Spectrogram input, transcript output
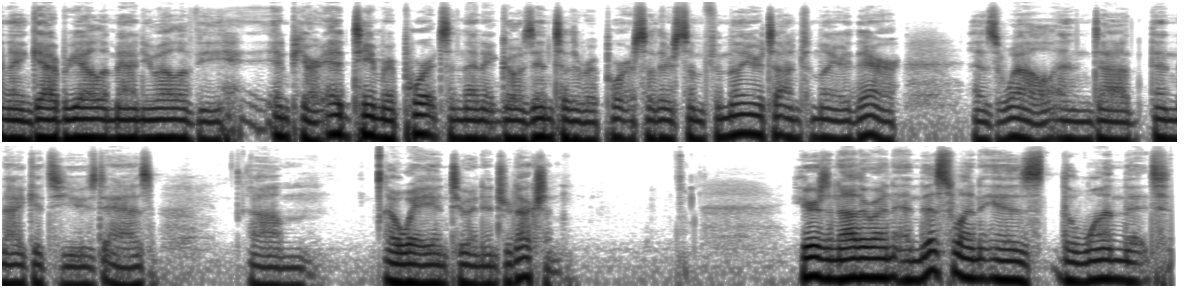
And then Gabrielle Emanuel of the NPR Ed team reports, and then it goes into the report. So there's some familiar to unfamiliar there as well. And uh, then that gets used as um, a way into an introduction. Here's another one, and this one is the one that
